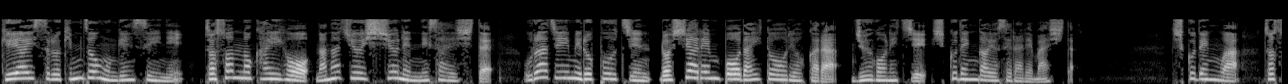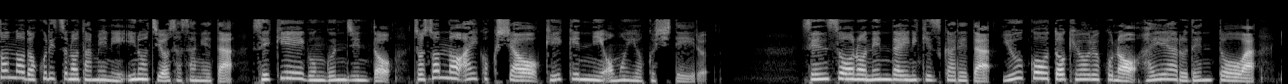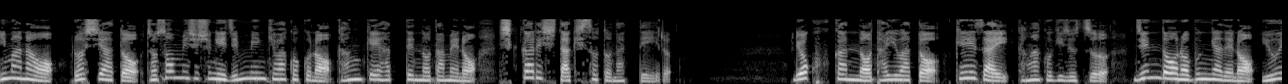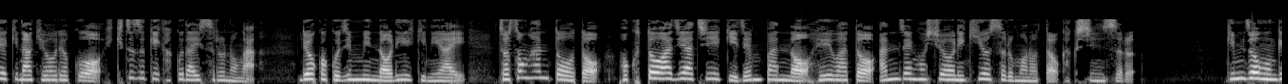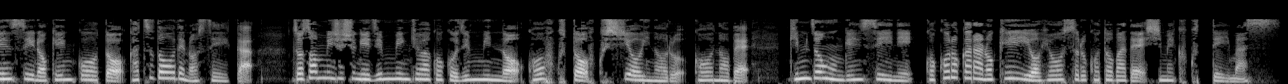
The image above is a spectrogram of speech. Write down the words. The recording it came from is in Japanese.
敬愛する金正恩元帥に、著村の解放71周年に際して、ウラジーミル・プーチン、ロシア連邦大統領から15日、祝電が寄せられました。祝電は、著村の独立のために命を捧げた赤衛軍軍人と著村の愛国者を経験に思い起こしている。戦争の年代に築かれた友好と協力の栄えある伝統は、今なお、ロシアと著村民主主義人民共和国の関係発展のためのしっかりした基礎となっている。両国間の対話と経済、科学技術、人道の分野での有益な協力を引き続き拡大するのが、両国人民の利益に合い、著村半島と北東アジア地域全般の平和と安全保障に寄与するものと確信する。金正恩元帥の健康と活動での成果、朝鮮民主主義人民共和国人民の幸福と福祉を祈る、こう述べ、金正恩元帥に心からの敬意を表する言葉で締めくくっています。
